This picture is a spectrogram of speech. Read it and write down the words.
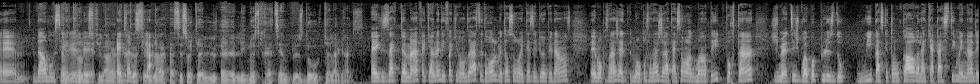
euh, dans vos cellules. euh, Intramusculaire, intramusculaire. intracellulaire, parce que c'est sûr que les muscles retiennent plus d'eau que la graisse. Exactement. Fait qu'il y en a des fois qui vont dire Ah, c'est drôle, mettons sur un test de bioimpédance, euh, mon pourcentage, mon pourcentage d'hydratation a augmenté, puis pourtant, je me je bois pas plus d'eau. Oui, parce que ton corps a la capacité maintenant de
